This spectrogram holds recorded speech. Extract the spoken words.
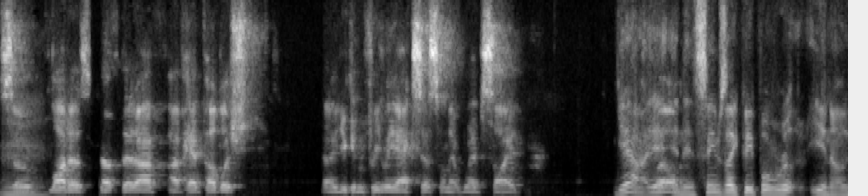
So Mm. a lot of stuff that I've I've had published, uh, you can freely access on that website. Yeah, well. and it seems like people, re- you know,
